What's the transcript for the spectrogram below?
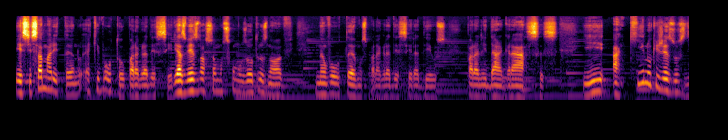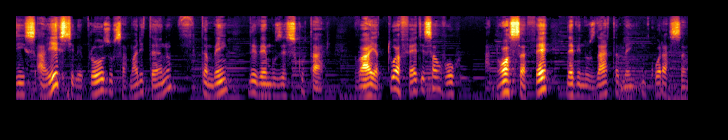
Este samaritano é que voltou para agradecer. E às vezes nós somos como os outros nove, não voltamos para agradecer a Deus, para lhe dar graças. E aquilo que Jesus diz a este leproso samaritano, também devemos escutar. Vai, a tua fé te salvou. A nossa fé deve nos dar também um coração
